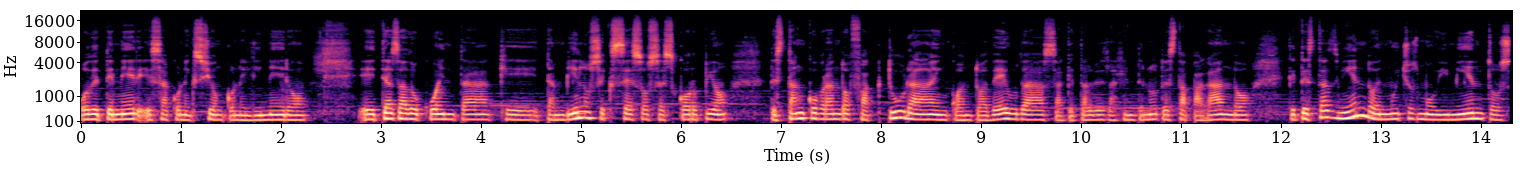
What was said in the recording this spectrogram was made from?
o de tener esa conexión con el dinero. Eh, te has dado cuenta que también los excesos, Scorpio, te están cobrando factura en cuanto a deudas, a que tal vez la gente no te está pagando, que te estás viendo en muchos movimientos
